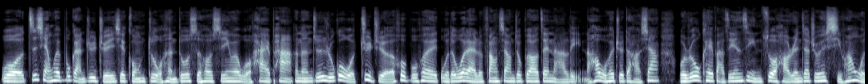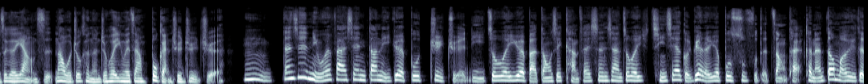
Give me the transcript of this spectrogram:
我之前会不敢拒绝一些工作，很多时候是因为我害怕，可能就是如果我拒绝了，会不会我的未来的方向就不知道在哪里？然后我会觉得好像我如果可以把这件事情做好，人家就会喜欢我这个样子，那我就可能就会因为这样不敢去拒绝，嗯，但是你会发现，当你越不拒绝，你就会越把东西扛在身上，就会呈现一个越来越不舒服的状态，可能到某一个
